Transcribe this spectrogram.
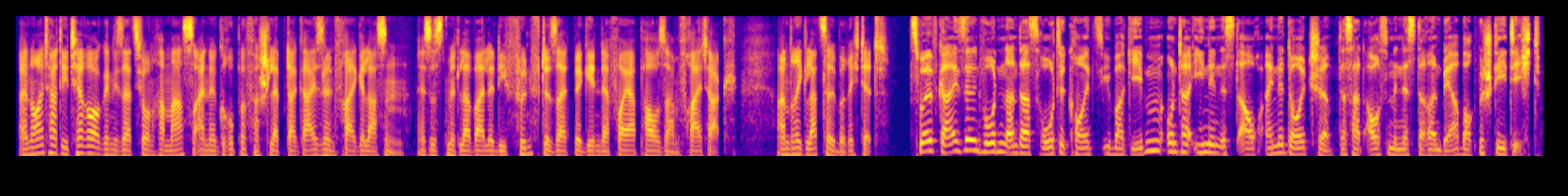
Erneut hat die Terrororganisation Hamas eine Gruppe verschleppter Geiseln freigelassen. Es ist mittlerweile die fünfte seit Beginn der Feuerpause am Freitag. André Glatzel berichtet. Zwölf Geiseln wurden an das Rote Kreuz übergeben, unter ihnen ist auch eine Deutsche, das hat Außenministerin Baerbock bestätigt.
